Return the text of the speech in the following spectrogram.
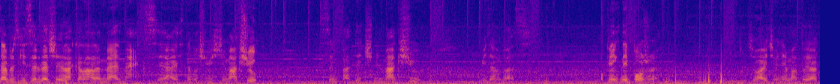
Witam wszystkich serdecznie na kanale Mad Max. Ja jestem oczywiście Maxiu, sympatyczny Maxiu. Witam Was o pięknej porze. Słuchajcie, nie ma to jak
